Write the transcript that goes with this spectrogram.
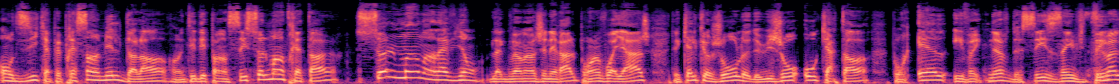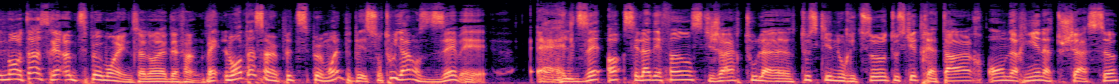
on dit qu'à peu près 100 000 dollars ont été dépensés seulement en traiteur, seulement dans l'avion de la gouverneure générale pour un voyage de quelques jours, là, de huit jours au Qatar, pour elle et 29 de ses invités. Le montant serait un petit peu moindre, selon la défense. Ben, le montant, c'est un petit peu moins. puis- surtout hier, on se disait, ben, elle disait, ah, c'est la défense qui gère tout, la, tout ce qui est nourriture, tout ce qui est traiteur. On n'a rien à toucher à ça.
